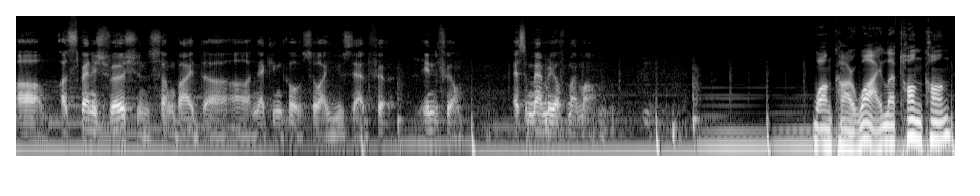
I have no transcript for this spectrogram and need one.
uh, a Spanish version sung by the uh, Nat King so I used that in the film as a memory of my mom. Wong Kar Wai left Hong Kong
